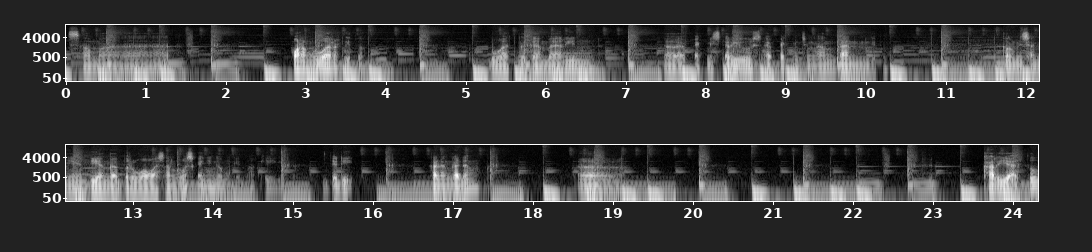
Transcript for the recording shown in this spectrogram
sama orang luar gitu buat ngegambarin eh, efek misterius efek mencengangkan gitu. Kalau misalnya dia nggak berwawasan luas kayaknya nggak mungkin pakai gitu. Jadi kadang-kadang eh, karya itu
